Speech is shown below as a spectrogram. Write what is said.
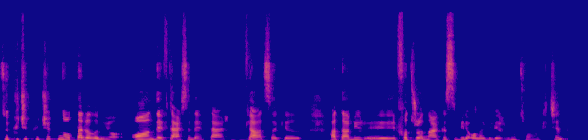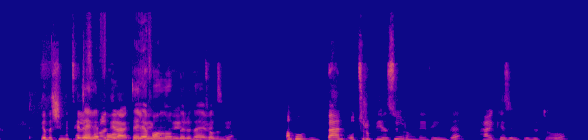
Sonra küçük küçük notlar alınıyor. O an defterse defter, kağıtsa kağıt. Hatta bir e, faturanın arkası bile olabilir unutmamak için. Ya da şimdi telefona Telefon, direkt, telefon notları da not evet. alınıyor. Ama ben oturup yazıyorum dediğimde herkesin uyuduğu,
